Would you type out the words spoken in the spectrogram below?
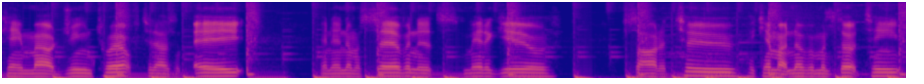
came out June 12th, 2008. And then number 7, it's Metal Gear Solid 2. It came out November 13th,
